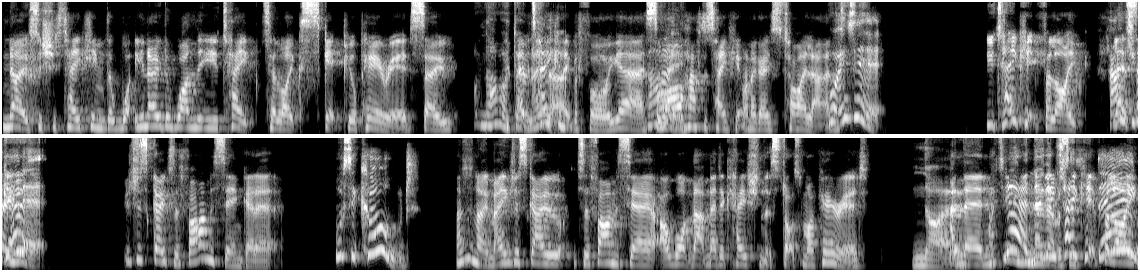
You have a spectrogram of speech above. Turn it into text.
No, so she's taking the one- you know the one that you take to like skip your period. So Oh, no, I I've don't never know taken that. it before. Yeah, so I'll have to take it when I go to Thailand. What is it? you take it for like How did you get it? You just go to the pharmacy and get it. What's it called? I don't know, mate. Just go to the pharmacy. I want that medication that stops my period. No. And then- yeah, and then you take it for, like.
